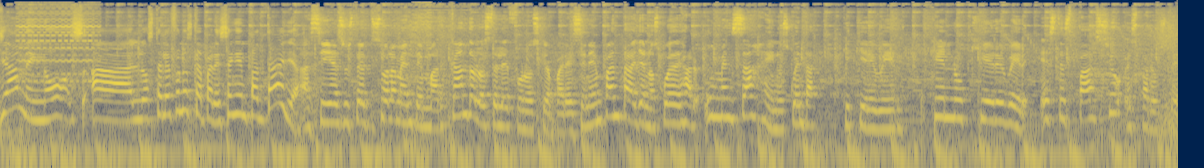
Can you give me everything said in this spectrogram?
llámenos a los teléfonos que aparecen en pantalla. Así es, usted solamente marcando los teléfonos que aparecen en pantalla nos puede dejar un mensaje y nos cuenta qué quiere ver, qué no quiere ver. Este espacio es para usted.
